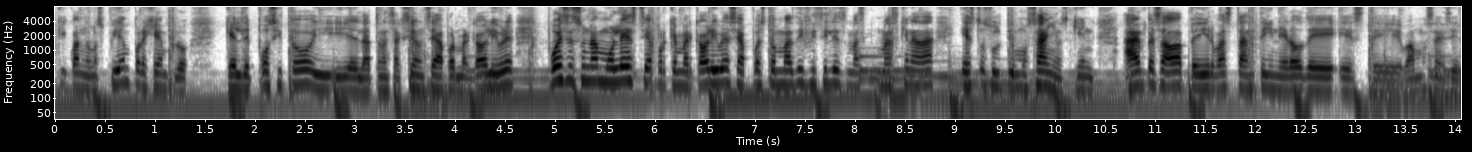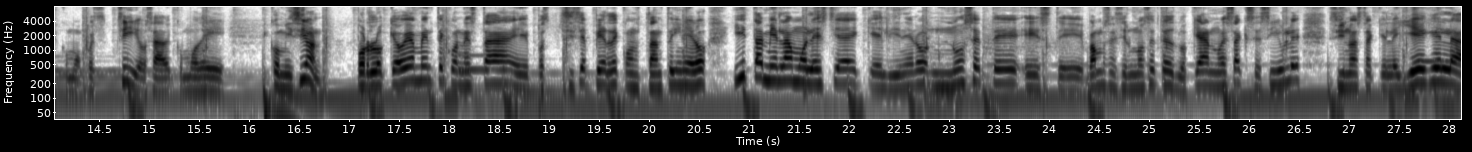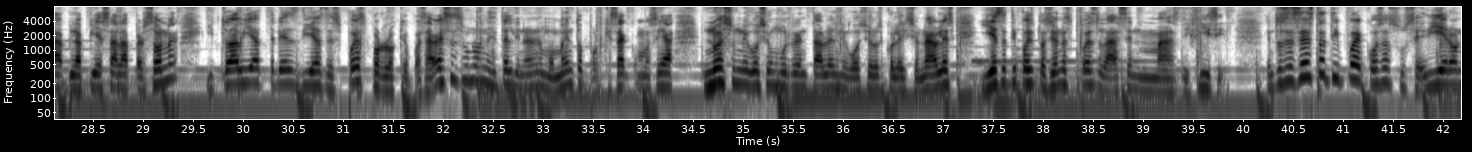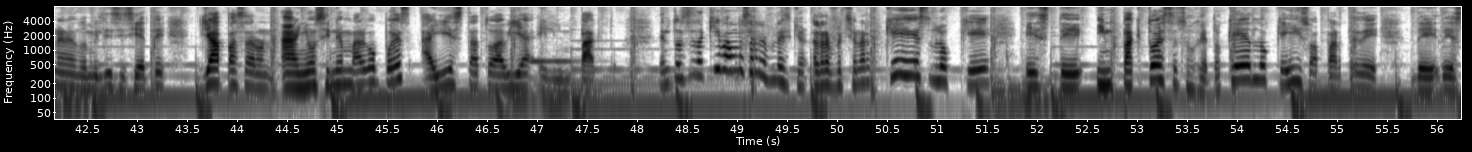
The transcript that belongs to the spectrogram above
que cuando nos piden, por ejemplo, que el depósito y, y la transacción sea por Mercado Libre, pues es una molestia porque Mercado Libre se ha puesto más difíciles más, más que nada estos últimos años. Quien ha empezado a pedir bastante dinero de, este, vamos a decir, como pues sí, o sea, como de comisión. Por lo que obviamente con esta, eh, pues sí se pierde constante dinero. Y también la molestia de que el dinero no se te, este, vamos a decir, no se te desbloquea, no es accesible, sino hasta que le llegue la, pieza a la persona. Y todavía tres días después, por lo que pues a veces uno necesita el dinero en el momento, porque sea como sea, no es un negocio muy rentable el negocio de los coleccionables. Y este tipo de situaciones pues la hacen más difícil. Entonces este tipo de cosas sucedieron en el 2017, ya pasaron años, sin embargo pues ahí está todavía el impacto. Entonces aquí vamos a, reflexionar qué es lo que este, impactó a este sujeto, qué es lo que hizo aparte de,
